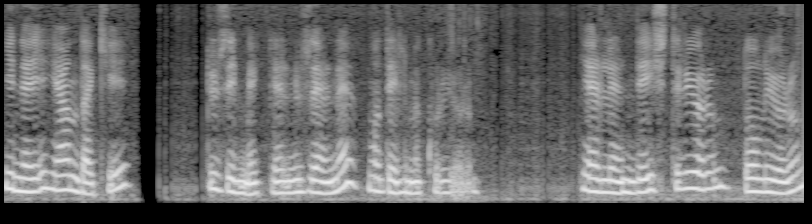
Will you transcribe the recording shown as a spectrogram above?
Yine yandaki düz ilmeklerin üzerine modelimi kuruyorum. Yerlerini değiştiriyorum, doluyorum.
